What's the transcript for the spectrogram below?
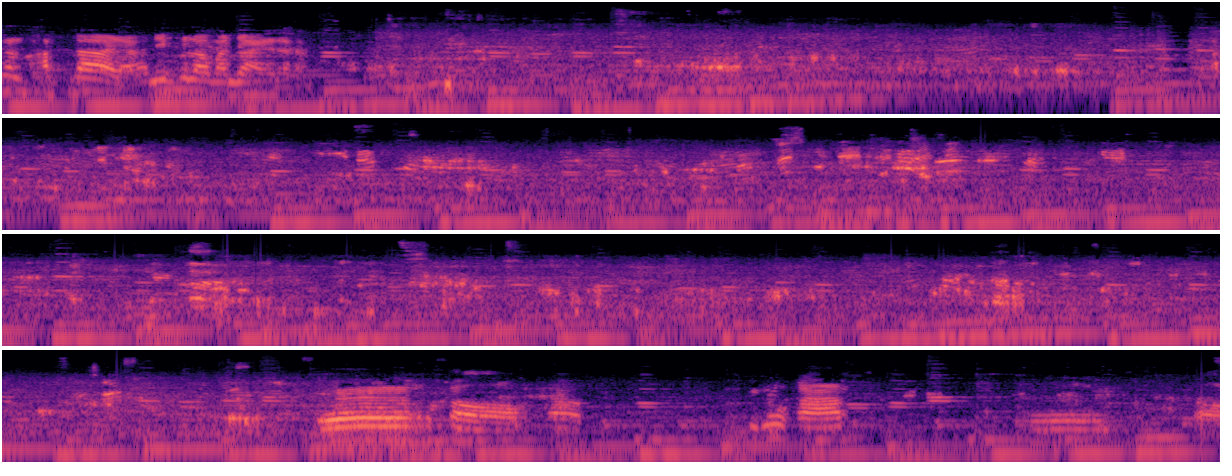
นั่นพับได้อะอันนี้คือรางวัลใหญ่นะครับ อต่อครับพี่ลูกครับตออต่อ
